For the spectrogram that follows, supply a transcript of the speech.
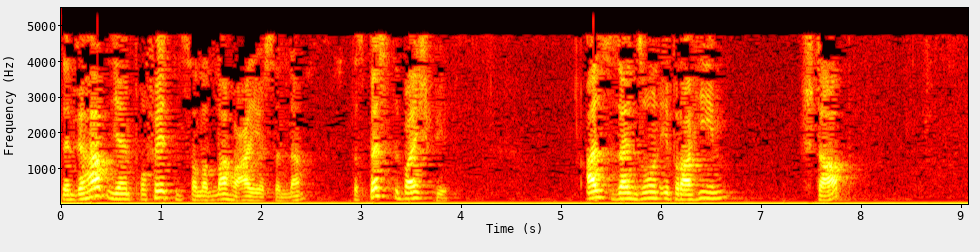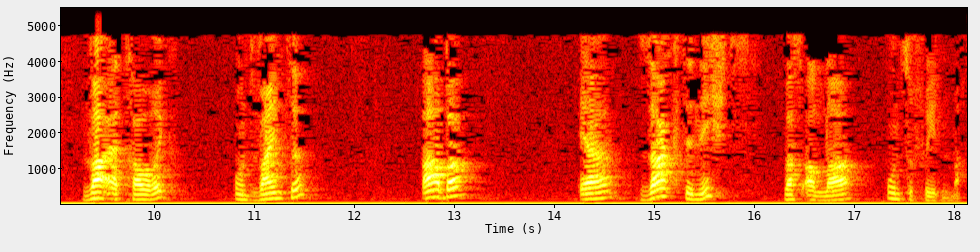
Denn wir haben ja im Propheten sallallahu alaihi wasallam das beste Beispiel. Als sein Sohn Ibrahim starb, war er traurig und weinte, aber er sagte nichts, was Allah unzufrieden macht.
